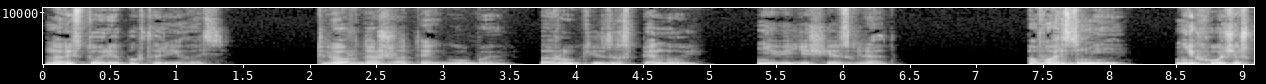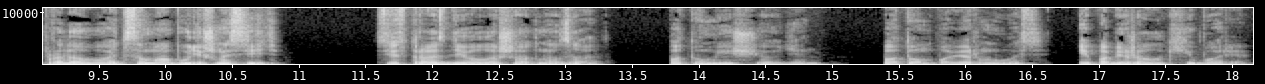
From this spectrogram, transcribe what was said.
но история повторилась. Твердо сжатые губы, руки за спиной, невидящий взгляд. Возьми, не хочешь продавать, сама будешь носить. Сестра сделала шаг назад, потом еще один, потом повернулась и побежала к хибаре.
